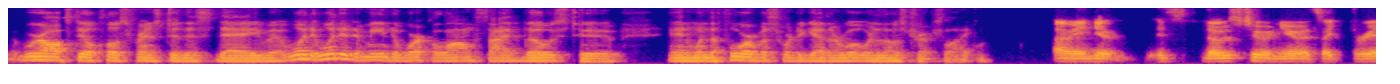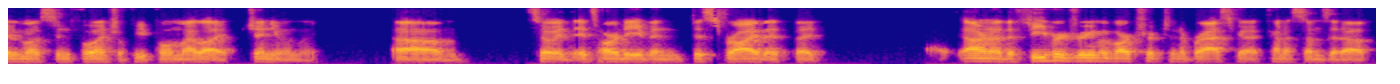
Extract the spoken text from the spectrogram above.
We're all still close friends to this day. But what what did it mean to work alongside those two? And when the four of us were together, what were those trips like? I mean, it's those two and you. It's like three of the most influential people in my life, genuinely. Um, so it, it's hard to even describe it, but I don't know. The fever dream of our trip to Nebraska kind of sums it up,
